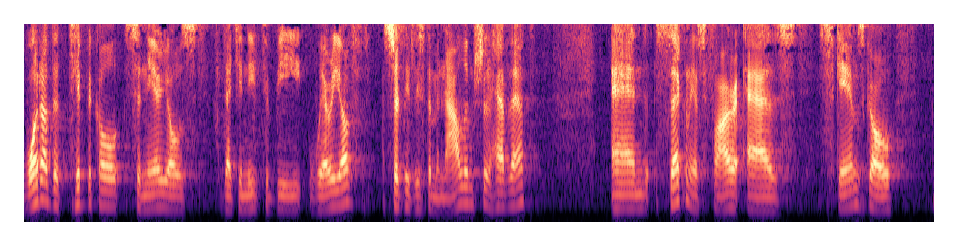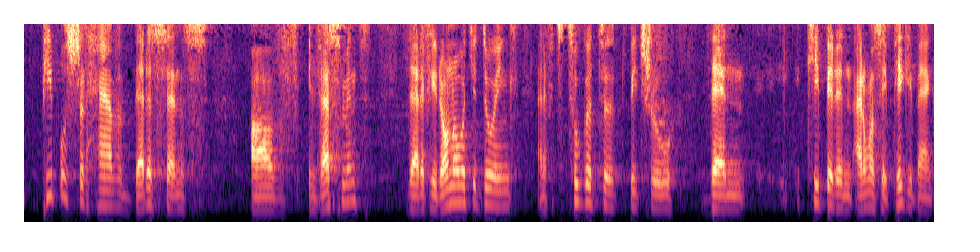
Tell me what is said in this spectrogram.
what are the typical scenarios that you need to be wary of. Certainly, at least the Menalim should have that. And secondly, as far as scams go, people should have a better sense of investment. That if you don't know what you're doing, and if it's too good to be true, then keep it in. I don't want to say piggy bank.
